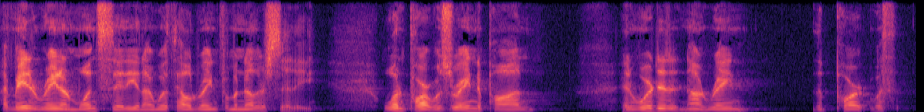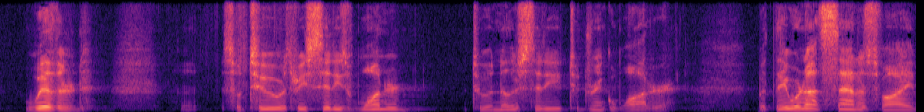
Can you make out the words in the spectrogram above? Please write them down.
I made it rain on one city, and I withheld rain from another city. One part was rained upon, and where did it not rain? The part with withered. So two or three cities wandered to another city to drink water, but they were not satisfied.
